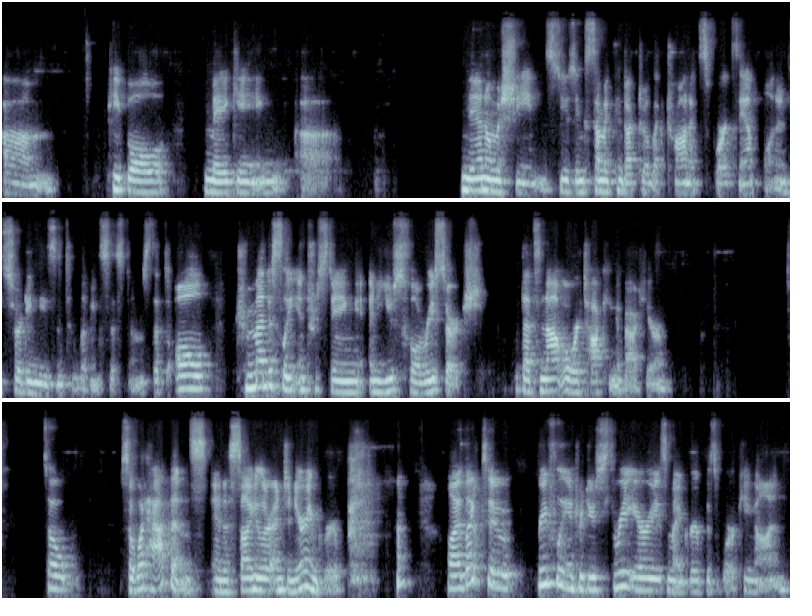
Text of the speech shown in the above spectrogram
um, people making uh, nanomachines using semiconductor electronics, for example, and inserting these into living systems. That's all tremendously interesting and useful research. That's not what we're talking about here. So, so what happens in a cellular engineering group? well, I'd like to briefly introduce three areas my group is working on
